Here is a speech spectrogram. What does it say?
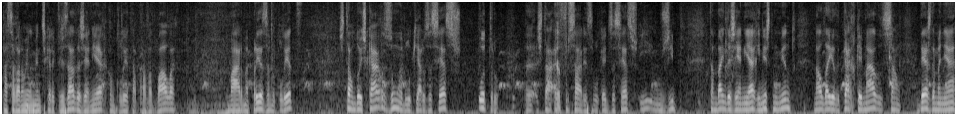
Passa agora um elemento descaracterizado, a GNR, com colete à prova de bala, com uma arma presa no colete. Estão dois carros, um a bloquear os acessos, outro eh, está a reforçar esse bloqueio dos acessos e um jeep também da GNR. E neste momento, na aldeia de Carro Queimado, são 10 da manhã,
